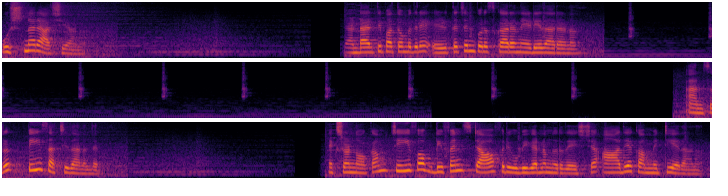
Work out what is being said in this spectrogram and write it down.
ഉഷ്ണരാശിയാണ്. രണ്ടായിരത്തി പത്തൊമ്പതിലെ എഴുത്തച്ഛൻ പുരസ്കാരം നേടിയതാരാണ്? Answer P Sachidanandan. Next one നോക്കാം. ചീഫ് ഓഫ് ഡിഫൻസ് സ്റ്റാഫ് രൂപീകരണം നിർദ്ദേശിച്ച ആദ്യ കമ്മിറ്റി ഏതാണ്?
